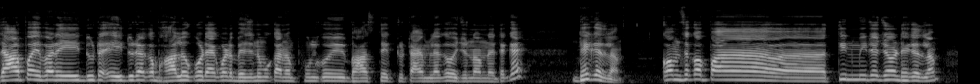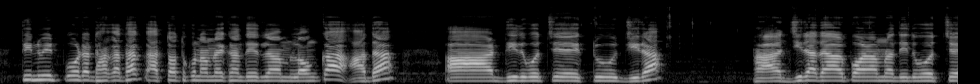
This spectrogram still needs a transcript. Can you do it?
দেওয়ার পর এবারে এই দুটো, এই দুটাকে ভালো করে একবারে ভেজে নেব, কারণ ফুলকপি ভাজতে একটু টাইম লাগে, ওই জন্য আমরা এটাকে ঢেকে দিলাম। কমসে কম তিন মিনিটের জন্য ঢেকে দিলাম। তিন মিনিট ওটা ঢাকা থাক, আর ততক্ষণ আমরা এখানে দিয়ে দিলাম লঙ্কা, আদা, আর দিয়ে দেবো হচ্ছে একটু জিরা। আর জিরা দেওয়ার পর আমরা দিয়ে দেবো হচ্ছে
